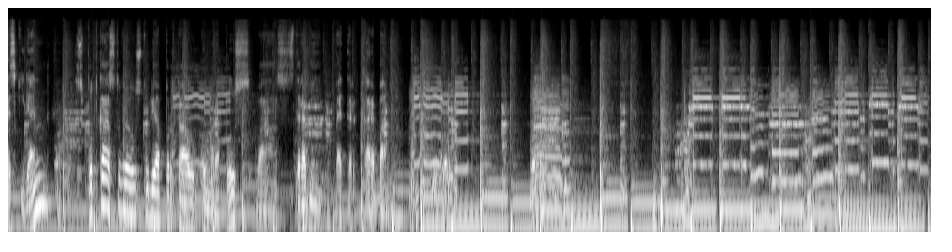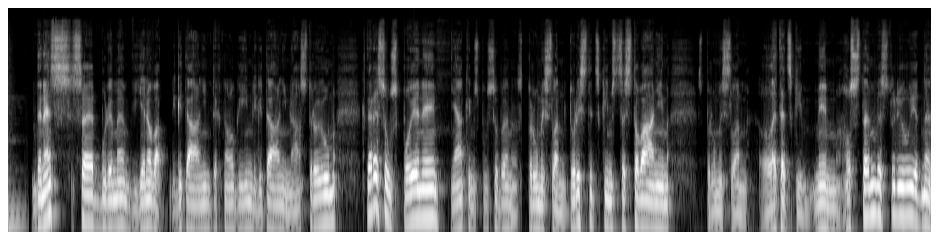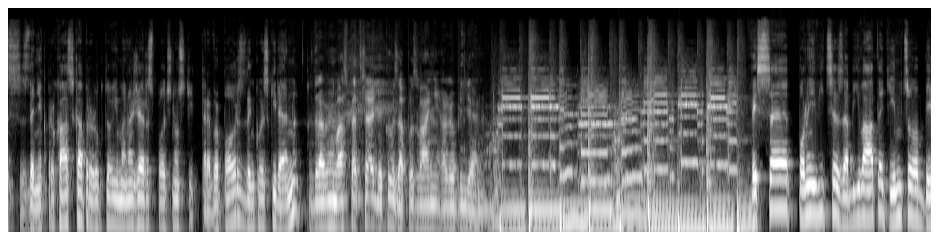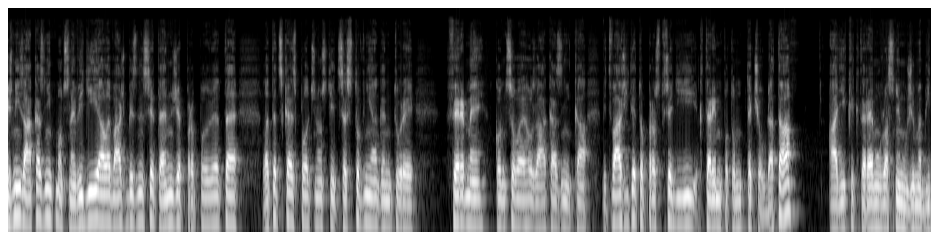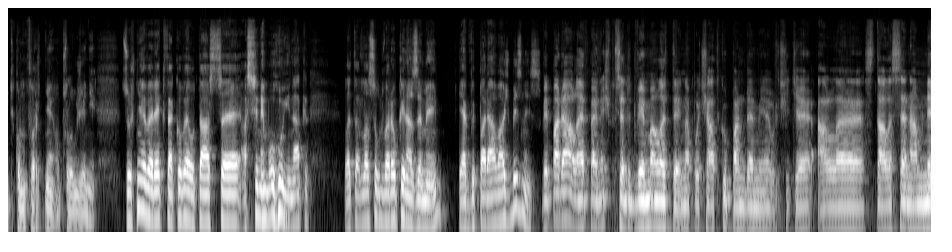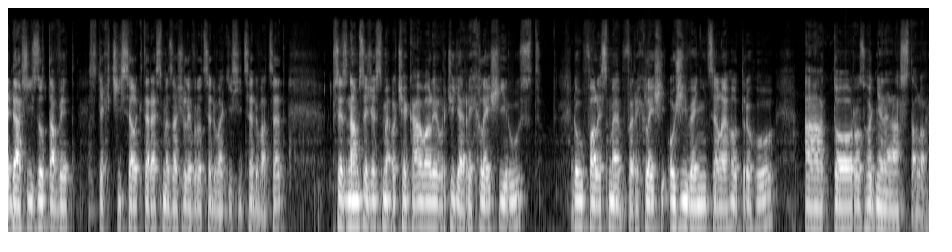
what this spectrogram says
Hezký den. Z podcastového studia portálu Komora Plus vás zdraví Petr Karban. Dnes se budeme věnovat digitálním technologiím, digitálním nástrojům, které jsou spojeny nějakým způsobem s průmyslem turistickým, s cestováním, s průmyslem leteckým. Mým hostem ve studiu je dnes Zdeněk Procházka, produktový manažer společnosti Travelport. Zdenku, hezký den. Zdravím vás, Petře, děkuji za pozvání a dobrý den. Vy se ponejvíce zabýváte tím, co běžný zákazník moc nevidí, ale váš biznis je ten, že propojujete letecké společnosti, cestovní agentury, firmy, koncového zákazníka, vytváříte to prostředí, kterým potom tečou data a díky kterému vlastně můžeme být komfortně obslouženi. Což mě vede k takové otázce, asi nemohu jinak, letadla jsou dva roky na zemi, jak vypadá váš biznis? Vypadá lépe než před dvěma lety na počátku pandemie určitě, ale stále se nám nedaří zotavit z těch čísel, které jsme zažili v roce 2020. Přiznám se, že jsme očekávali určitě rychlejší růst. Doufali jsme v rychlejší oživení celého trhu a to rozhodně nenastalo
